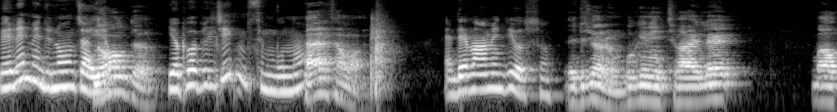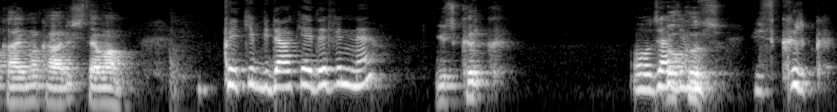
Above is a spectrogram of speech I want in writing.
Veremedin Olcay. Ne Yap- oldu? Yapabilecek misin bunu? Her zaman. Yani devam ediyorsun. Ediyorum. Bugün itibariyle bal kaymak hariç devam. Peki bir dahaki hedefin ne? 140. Olcay'cığım 9. 140.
